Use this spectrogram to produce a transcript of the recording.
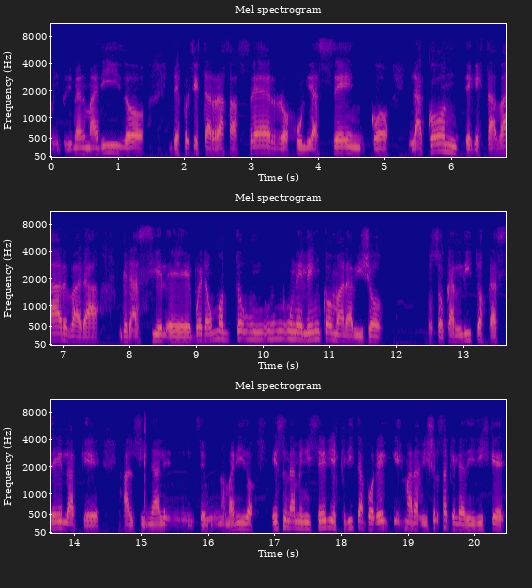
mi primer marido, después está Rafa Ferro, Julia Senco, La Conte, que está Bárbara, Graciel, eh, bueno, un montón, un, un elenco maravilloso Carlitos Casela, que al final es el segundo marido. Es una miniserie escrita por él que es maravillosa, que la dirige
